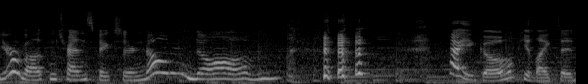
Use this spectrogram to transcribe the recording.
You're welcome, Transfixer. Nom nom. there you go. Hope you liked it.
